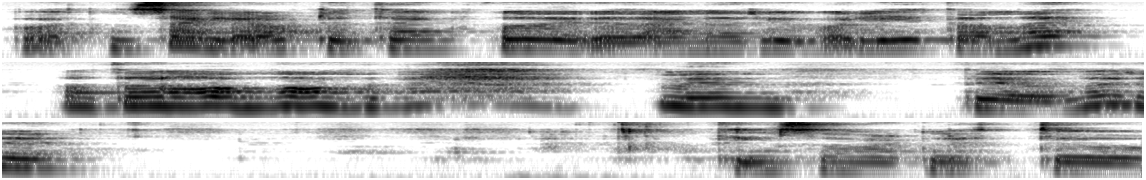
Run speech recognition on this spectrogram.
Var ikke særlig artig å tenke på det der når hun var liten, nei. At det var han. Men det er jo bare ting som har vært nødt til å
